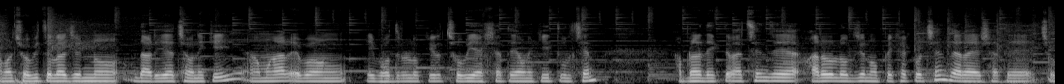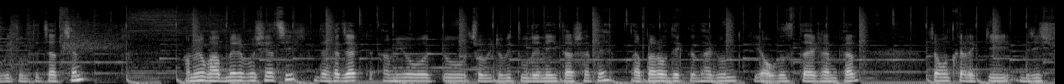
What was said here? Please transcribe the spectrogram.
আমার ছবি তোলার জন্য দাঁড়িয়ে আছে অনেকেই, আমার এবং এই ভদ্রলোকের ছবি একসাথে অনেকেই তুলছেন। আপনারা দেখতে পাচ্ছেন যে আরও লোকজন অপেক্ষা করছেন যারা এর সাথে ছবি তুলতে চাচ্ছেন। আমিও ভাব মেরে বসে আছি। দেখা যাক, আমিও একটু ছবি টবি তুলে নেই তার সাথে। আপনারাও দেখতে থাকুন কি অবস্থা এখানকার। চমৎকার একটি দৃশ্য।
